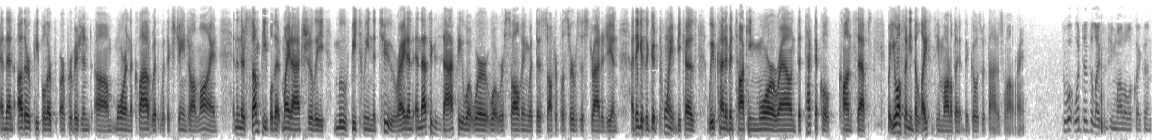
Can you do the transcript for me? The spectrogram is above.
and then other people are, are provisioned um, more in the cloud with, with Exchange Online. And then there's some people that might actually move between the two, right? And, and that's exactly what we're what we're solving with this software plus services strategy. And I think it's a good point because we've kind of been talking more around the technical concepts, but you also need the licensing model that, that goes with that as well, right? So what, what does the licensing model look like then?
